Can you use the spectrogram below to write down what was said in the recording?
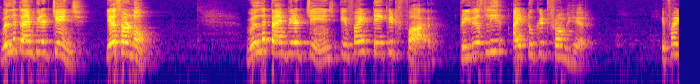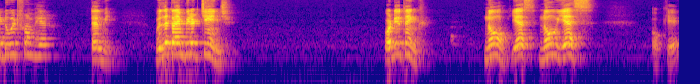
Will the time period change? Yes or no? Will the time period change if I take it far? Previously, I took it from here. If I do it from here, tell me, will the time period change? What do you think? No, yes, no, yes. Okay.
